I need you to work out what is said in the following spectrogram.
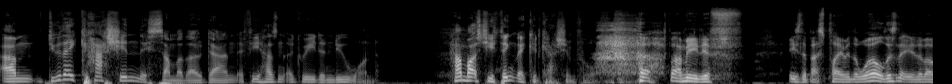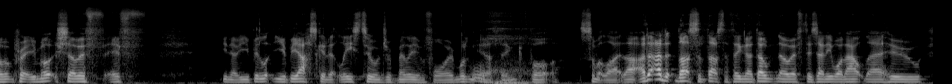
Um, do they cash in this summer though, Dan? If he hasn't agreed a new one, how much do you think they could cash him for? I mean, if he's the best player in the world, isn't he, at the moment, pretty much. So if if you know, you'd be you'd be asking at least two hundred million for him, wouldn't you? I think, but something like that. I, I, that's that's the thing. I don't know if there's anyone out there who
